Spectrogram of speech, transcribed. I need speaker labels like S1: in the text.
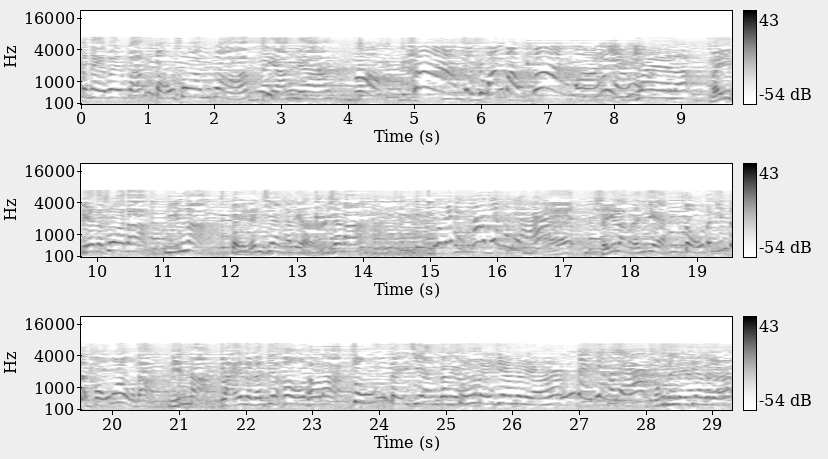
S1: 的那位王宝钏王娘娘。
S2: 哦她就是王宝钏王娘娘。
S1: 对了没别的说的您呐给人见个礼儿去吧。我
S2: 得给他见个礼儿。
S1: 哎谁让人家走的您的头路呢您呐来到人家后头了总得见个总得见个礼儿。
S2: 总得见个礼儿。
S1: 总得见个礼儿。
